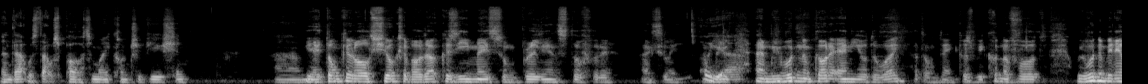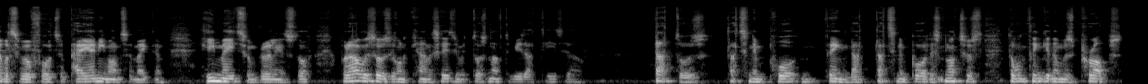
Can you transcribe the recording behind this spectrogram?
and that was that was part of my contribution. Um, yeah, don't get all shucks about that because he made some brilliant stuff for it. Actually, oh and yeah, we, and we wouldn't have got it any other way. I don't think because we couldn't afford, we wouldn't have been able to afford to pay anyone to make them. He made some brilliant stuff, but I was always going to kind of say to him, it doesn't have to be that detailed. That does. That's an important thing. That that's an important. It's not just don't think of them as props.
